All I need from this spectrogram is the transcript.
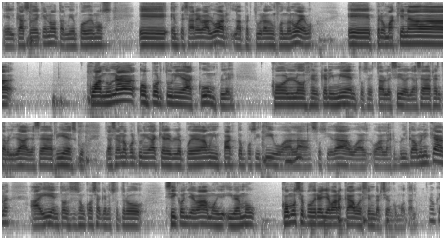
En el caso de que no, también podemos eh, empezar a evaluar la apertura de un fondo nuevo. Eh, pero más que nada, cuando una oportunidad cumple con los requerimientos establecidos, ya sea de rentabilidad, ya sea de riesgo, ya sea una oportunidad que le, puede dar un impacto positivo a la sociedad o a, la República Dominicana, ahí entonces son cosas que nosotros sí conllevamos y vemos cómo se podría llevar a cabo esa inversión como tal. Ok,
